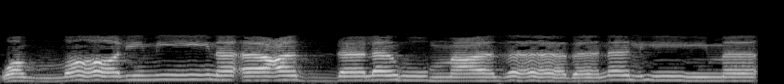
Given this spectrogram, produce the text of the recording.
والظالمين أعد لهم عذابا أليما.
